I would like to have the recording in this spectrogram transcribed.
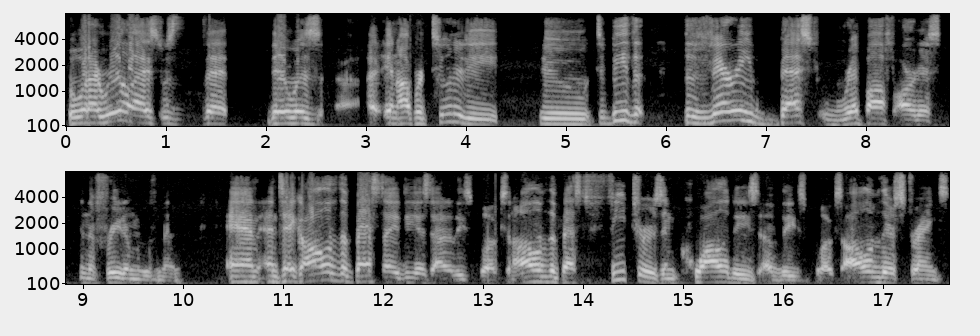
But what I realized was that there was uh, an opportunity to to be the the very best rip-off artist in the freedom movement and and take all of the best ideas out of these books and all of the best features and qualities of these books all of their strengths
